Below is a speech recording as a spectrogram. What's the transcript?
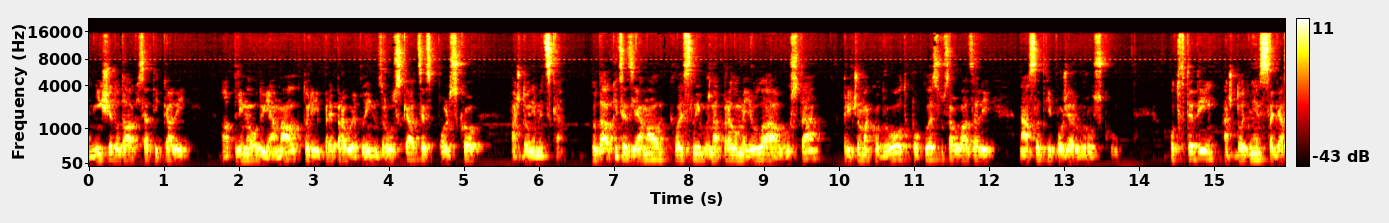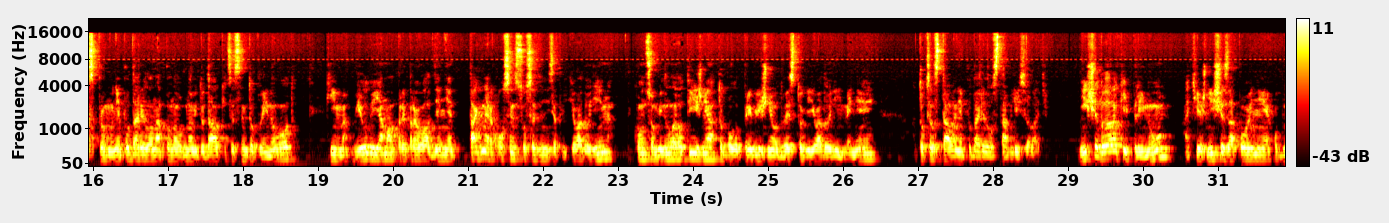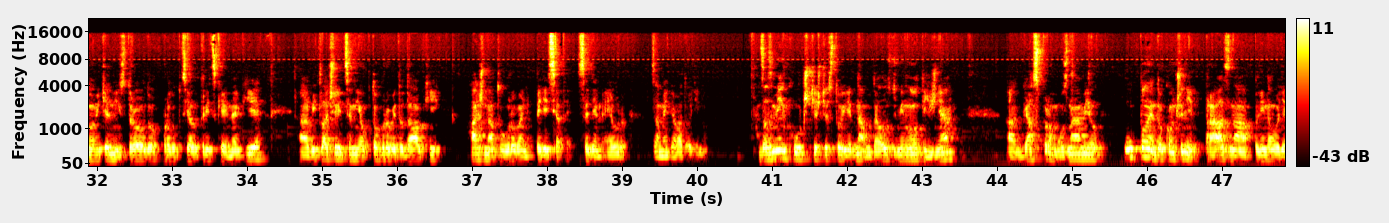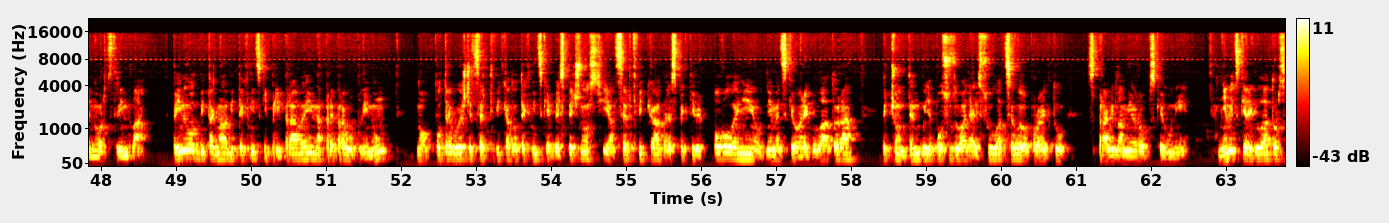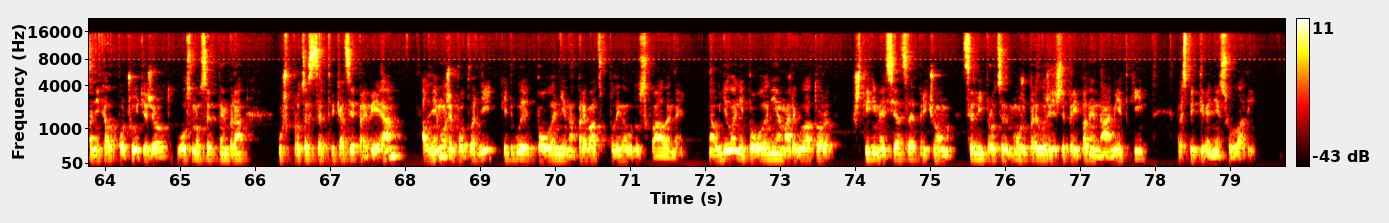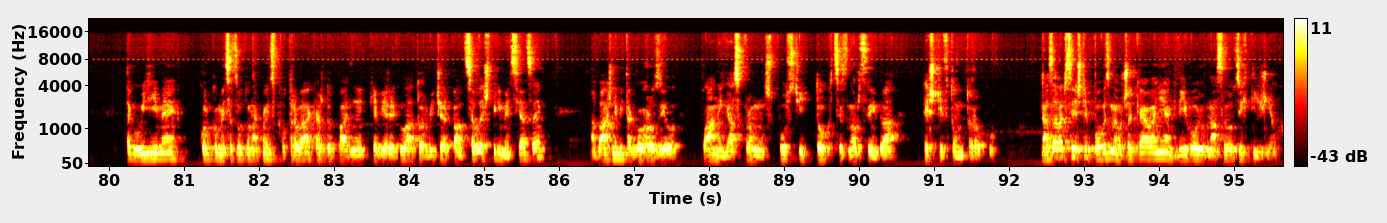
nižšie dodávky sa týkali plynovodu Jamal, ktorý prepravuje plyn z Ruska cez Poľsko až do Nemecka. Dodávky cez Jamal klesli už na prelome júla a augusta, pričom ako dôvod poklesu sa uvádzali následky požiaru v Rusku. Odvtedy až dodnes sa Gazpromu nepodarilo naplno obnoviť dodávky cez tento plynovod, kým v júli Jamal prepravoval denne takmer 870 kWh, koncom minulého týždňa to bolo približne o 200 kWh menej to sa stále nepodarilo stabilizovať. Nižšie dodávky plynu a tiež nižšie zapojenie obnoviteľných zdrojov do produkcie elektrickej energie vytlačili ceny oktobrovej dodávky až na tú úroveň 57 eur za megawatt hodinu. Za zmienku určite ešte stojí jedna udalosť minulého týždňa. Gazprom oznámil úplné dokončenie prác na plynovode Nord Stream 2. Plynovod by tak mal byť technicky pripravený na prepravu plynu, no potrebuje ešte certifikát o technickej bezpečnosti a certifikát, respektíve povolenie od nemeckého regulátora, pričom ten bude posudzovať aj súlad celého projektu s pravidlami Európskej únie. Nemecký regulátor sa nechal počuť, že od 8. septembra už proces certifikácie prebieha, ale nemôže potvrdiť, keď bude povolenie na prevádzku plynovodu schválené. Na udelenie povolenia má regulátor 4 mesiace, pričom celý proces môžu predložiť ešte prípadné námietky, respektíve nesúlady. Tak uvidíme, koľko mesiacov to nakoniec potrvá. Každopádne, keby regulátor vyčerpal celé 4 mesiace a vážne by tak ohrozil plány Gazpromu spustiť tok cez Nord Stream 2 ešte v tomto roku. Na záver si ešte povedzme očakávania k vývoju v nasledujúcich týždňoch.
